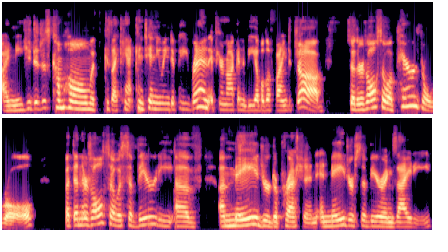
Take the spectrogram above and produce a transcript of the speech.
I need you to just come home because I can't continuing to pay rent if you're not going to be able to find a job. So there's also a parental role but then there's also a severity of a major depression and major severe anxiety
